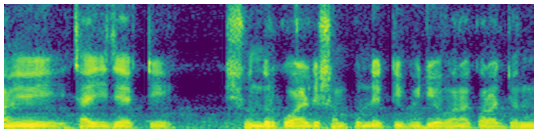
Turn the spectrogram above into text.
আমি চাই যে একটি সুন্দর কোয়ালিটি সম্পূর্ণ একটি ভিডিও বানা করার জন্য,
